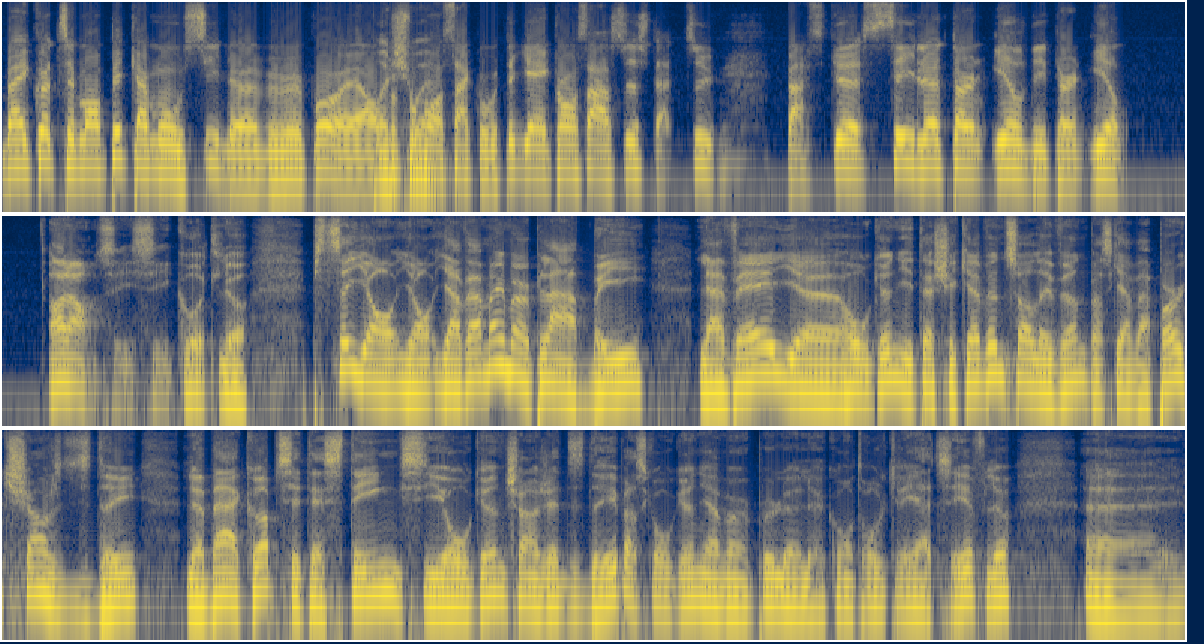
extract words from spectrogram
Ben écoute, c'est mon pic à moi aussi. Là. Je veux pas, euh, on Pas peut pas passer à côté. Il y a un consensus là-dessus. Parce que c'est le turn heel des turn heel. Ah non, c'est, écoute, là. Puis tu sais, il y avait même un plan B. La veille, euh, Hogan, il était chez Kevin Sullivan parce qu'il avait peur qu'il change d'idée. Le backup, c'était Sting si Hogan changeait d'idée parce qu'Hogan, il avait un peu le, le contrôle créatif, là. Euh,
